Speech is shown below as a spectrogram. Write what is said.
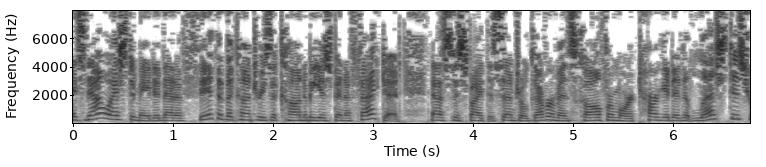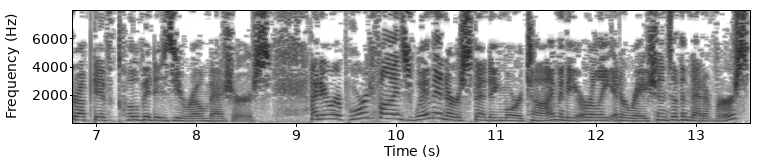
It's now estimated that a fifth of the country's economy has been affected. That's despite the central government's call for more targeted, less disruptive COVID zero measures. A new report finds women are spending more time in the early iterations of the metaverse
